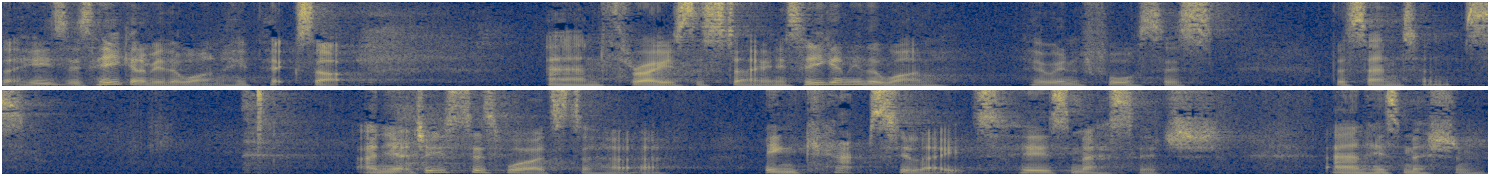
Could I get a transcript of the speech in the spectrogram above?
that he's, is he going to be the one who picks up and throws the stone? Is he going to be the one who enforces the sentence? And yet, Jesus' words to her encapsulate his message and his mission.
